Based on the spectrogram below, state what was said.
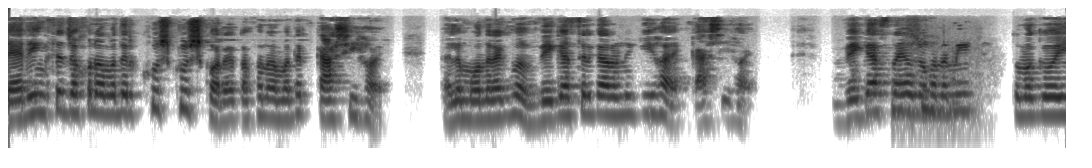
ল্যারিংসে যখন আমাদের খুসখুস করে তখন আমাদের কাশি হয়। তাহলে মনে রাখবা ভেগাসের কারণে কি হয়? কাশি হয়। ভেগাস নাই যখন আমি তোমাকে ওই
